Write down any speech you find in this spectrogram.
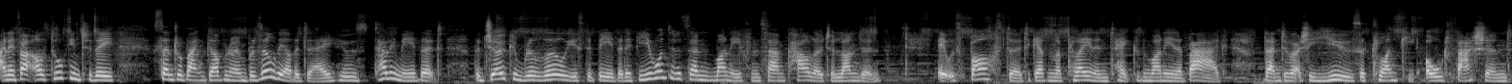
And in fact, I was talking to the central bank governor in Brazil the other day who was telling me that the joke in Brazil used to be that if you wanted to send money from Sao Paulo to London, it was faster to get on a plane and take the money in a bag than to actually use the clunky, old fashioned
